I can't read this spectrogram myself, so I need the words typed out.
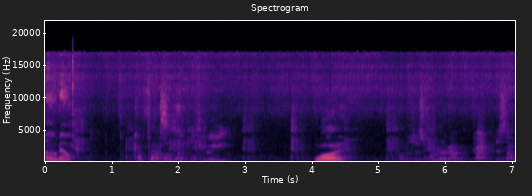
Oh no. Look how fast. What can you eat? Why? I was just wondering. I'm trying to decide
